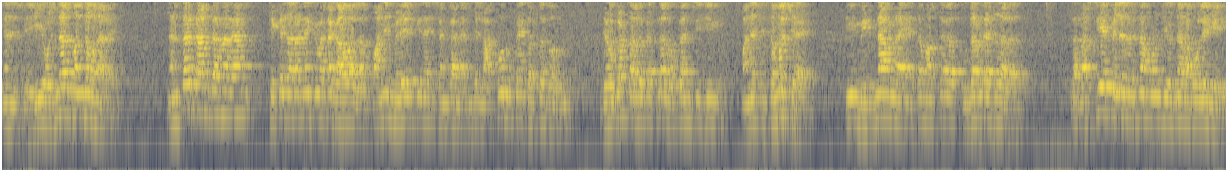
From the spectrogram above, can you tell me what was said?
म्हणजे ही योजनाच बंद होणार आहे. नंतर काम करणाऱ्या ठेकेदाराने किंवा त्या गावाला पाणी मिळेल की नाही शंका नाही. म्हणजे लाखो रुपये खर्च करून देवगड तालुक्यातल्या लोकांची जी पाण्याची समस्या आहे ती मिटणार नाही याचं मागचं उदाहरण द्यायचं झालं. तर राष्ट्रीय पेयजल योजना म्हणून जी योजना राबवली गेली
